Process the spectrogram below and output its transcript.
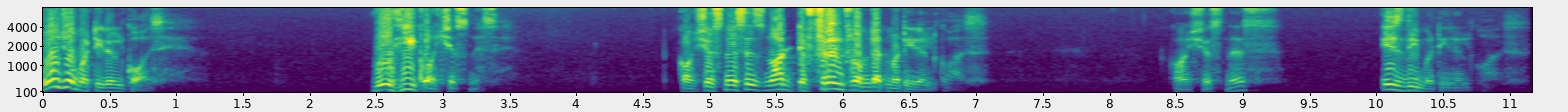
वो जो मटेरियल कॉज है, वो ही कॉन्शियसनेस है। Consciousness is not different from that material cause consciousness is the material cause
